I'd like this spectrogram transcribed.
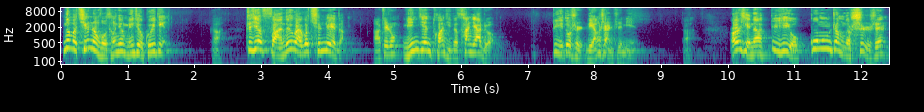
那么清政府曾经明确规定啊，这些反对外国侵略的啊这种民间团体的参加者，必须都是良善之民啊，而且呢，必须有公正的士绅。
